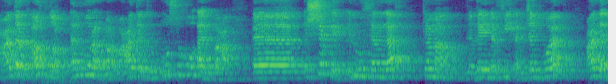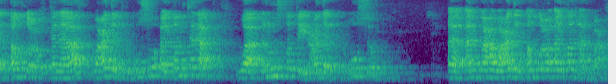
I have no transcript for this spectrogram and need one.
عدد أضلاع المربع وعدد رؤوسه أربعة. آه الشكل المثلث كما لدينا في الجدول عدد أضلعه ثلاث وعدد رؤوسه أيضا ثلاث. والمستطيل عدد رؤوسه آه أربعة وعدد أضلعه أيضا أربعة.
